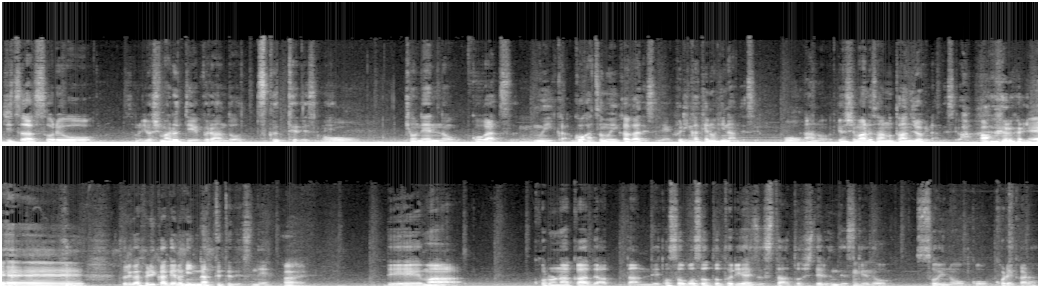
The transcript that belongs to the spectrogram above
実はそれをその吉丸っていうブランドを作ってですねお去年の5月6日、5月6日がですねふりかけの日なんですよ、おあの吉丸さんの誕生日なんですよ。あ え それがふりかけの日になっててですね。ー、はい。でまあコロナ禍だったんで細々ととりあえずスタートしてるんですけど、うんそういうのをこうこれから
